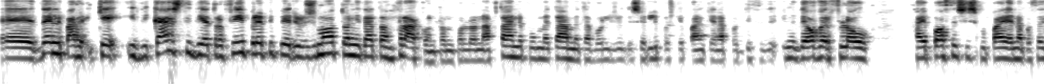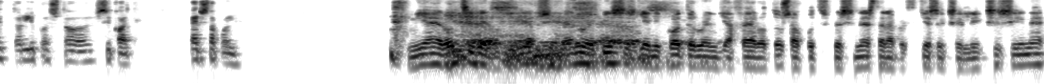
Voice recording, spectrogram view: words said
Ε, δεν υπάρχει, και ειδικά στη διατροφή πρέπει περιορισμό των υδατανθράκων των πολλών. Αυτά είναι που μετά μεταβολίζονται σε λίπος και πάνε και να αποτίθεται. Είναι the overflow hypothesis που πάει να αποθέτει το λίπος στο σηκώτη. Ευχαριστώ πολύ. Μία ερώτηση για την κυρία Ψημένου, επίσης γενικότερου ενδιαφέροντος από τις περσινές θεραπευτικές εξελίξεις, είναι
